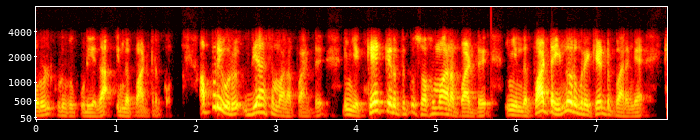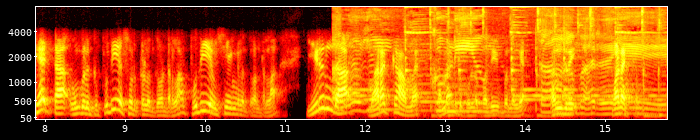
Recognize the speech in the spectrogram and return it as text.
பொருள் கொடுக்கக்கூடியதா இந்த பாட்டு இருக்கும். அப்படி ஒரு வித்தியாசமான பாட்டு. நீங்க கேட்கறதுக்கு சுகமான பாட்டு. நீங்க இந்த பாட்டை இன்னொரு முறை கேட்டு பாருங்க. கேட்டா உங்களுக்கு புதிய சொற்களும் தோன்றலாம் புதிய விஷயங்களும் தோன்றலாம். இருந்தா மறக்காம பதிவு பண்ணுங்க. நன்றி. வணக்கம்.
